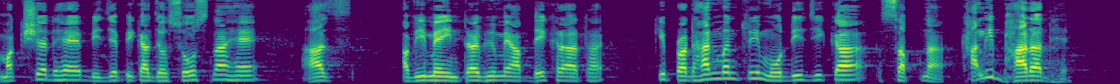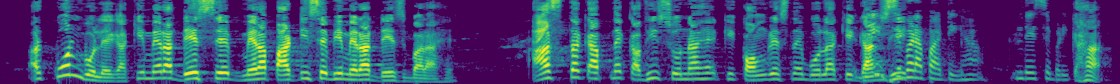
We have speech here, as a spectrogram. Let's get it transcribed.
मकसद है बीजेपी का जो सोचना है आज अभी मैं इंटरव्यू में आप देख रहा था कि प्रधानमंत्री मोदी जी का सपना खाली भारत है। और कौन बोलेगा कि मेरा देश से मेरा पार्टी से भी मेरा देश बड़ा है? आज तक आपने कभी सुना है कि कांग्रेस ने बोला कि देश से गांधी बड़ा पार्टी हाँ देश से बड़ी हाँ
